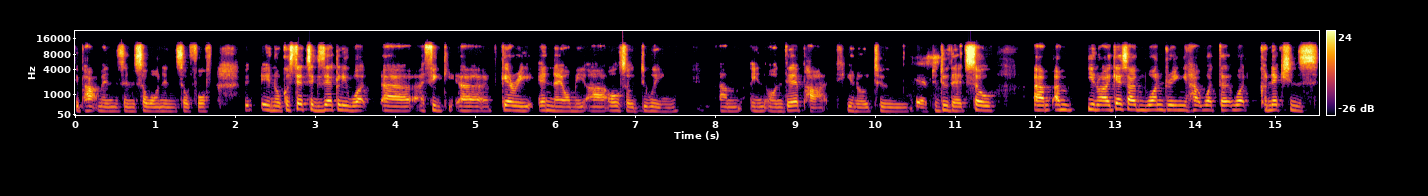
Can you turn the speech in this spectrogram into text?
departments and so on and so forth but, you know because that's exactly what uh, i think uh, gary and naomi are also doing um, in on their part you know to yes. to do that so um, i'm you know i guess i'm wondering how what the what connections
